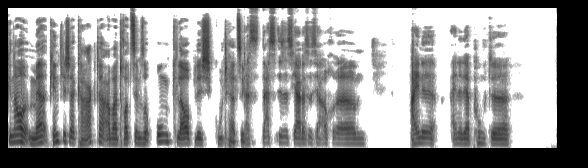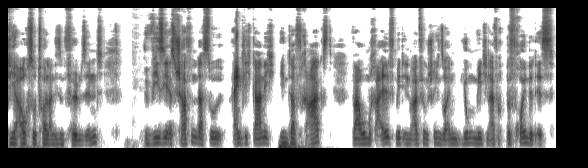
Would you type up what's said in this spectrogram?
Genau, mehr kindlicher Charakter, aber trotzdem so unglaublich gutherzig. Das, das ist es ja, das ist ja auch ähm, eine, eine der Punkte, die ja auch so toll an diesem Film sind, wie sie es schaffen, dass du eigentlich gar nicht hinterfragst, warum Ralf mit in Anführungsstrichen so einem jungen Mädchen einfach befreundet ist.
